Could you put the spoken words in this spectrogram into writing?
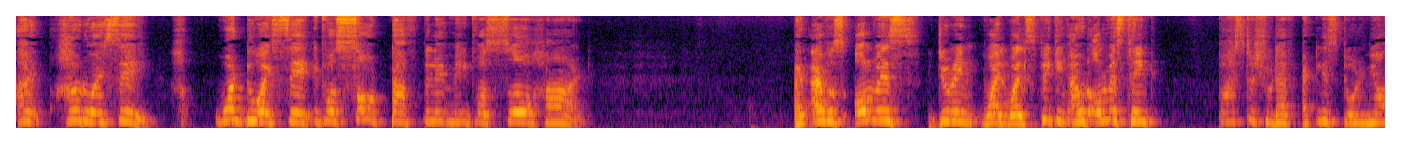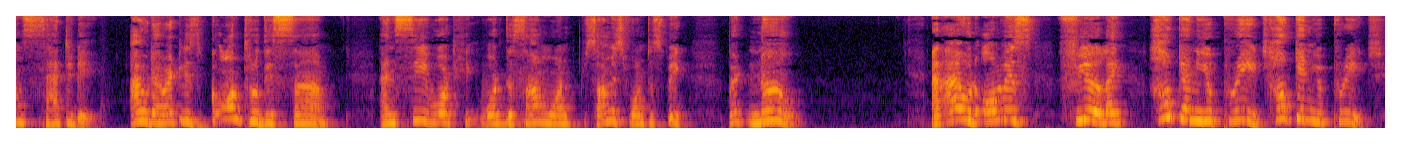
I, how do I say? What do I say? It was so tough, believe me, it was so hard. And I was always, during, while, while speaking, I would always think, Pastor should have at least told me on Saturday. I would have at least gone through this psalm and see what he, what the psalm want, psalmist want to speak. But no. And I would always fear like How can you preach? How can you preach?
